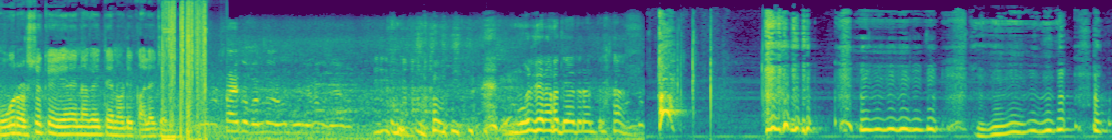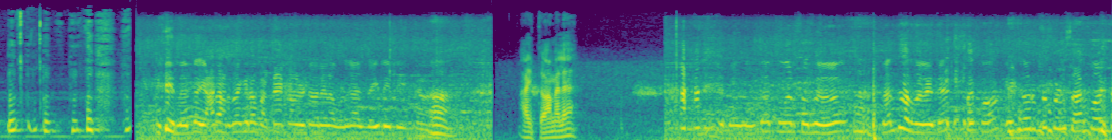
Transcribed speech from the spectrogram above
ಮೂರು ವರ್ಷಕ್ಕೆ ಏನೇನಾಗೈತೆ ನೋಡಿ ಕಾಲೇಜಲ್ಲಿ? ಆಯ್ತು ಬಂದು ಮೂರು ಜನ ಮದುವೆ ಆದ್ರು ಅಂತ. ಆಯ್ತು ಆಮೇಲೆ? ಕುಮಾರ್ ಸರ್ ನಂದು ಅರ್ಧಾಗೈತೆ ಸಾಕು. ಎಂಟ್ನೂರು ರೂಪಾಯಿ ಕೊಡು ಸಾಕು ಅಂತ.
